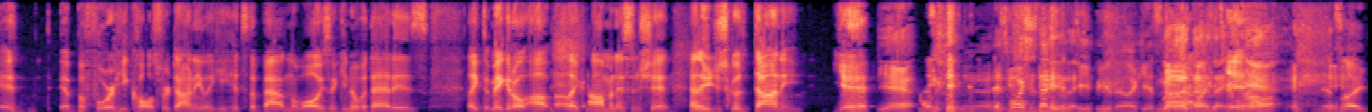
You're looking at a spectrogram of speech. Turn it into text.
it, it- before he calls for Donnie, like he hits the bat on the wall. He's like, you know what that is, like to make it all like ominous and shit. And then he just goes, Donnie, yeah. Yeah. yeah, his voice is not even deep either. Like it's No, literally that's fucking it. Tim Yeah. Roth. It's like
